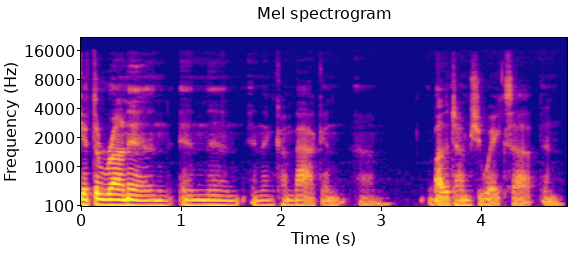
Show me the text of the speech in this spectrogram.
get the run in, and then and then come back, and um, by the time she wakes up, and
